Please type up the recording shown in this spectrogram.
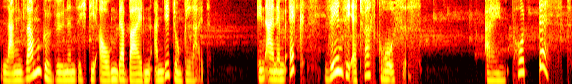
Langsam gewöhnen sich die Augen der beiden an die Dunkelheit. In einem Eck sehen sie etwas Großes. Ein Podest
